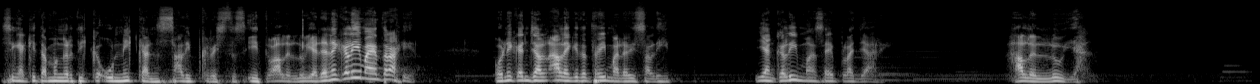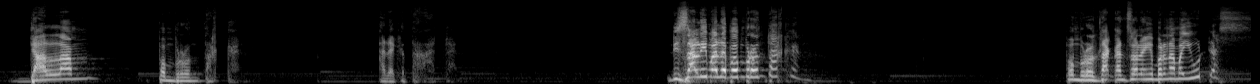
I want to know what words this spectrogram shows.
Sehingga kita mengerti keunikan salib Kristus itu. Haleluya. Dan yang kelima yang terakhir. Keunikan jalan Allah yang kita terima dari salib. Yang kelima saya pelajari. Haleluya. Dalam pemberontakan ada ketaatan. Di salib ada pemberontakan. Pemberontakan seorang yang bernama Yudas.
